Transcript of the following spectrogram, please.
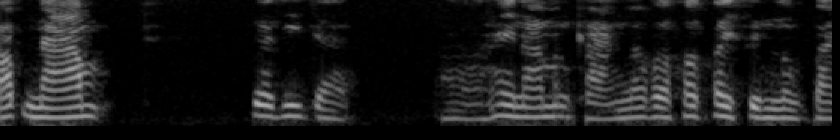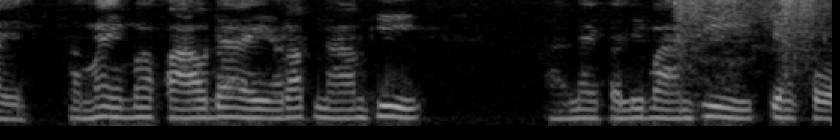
รับน้ำเพื่อที่จะ ให้น้ำมันขังแล้วก็ค่อยๆซึมลงไปทำให้มะพร้าวได้รับน้ำที่ในปริมาณที่เพียงพอ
